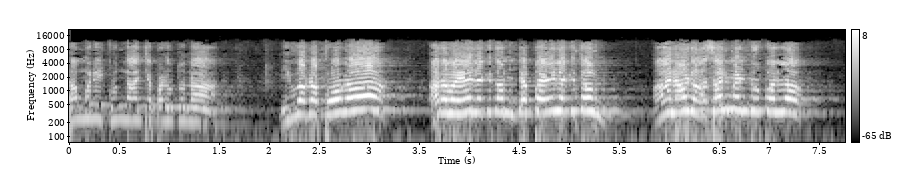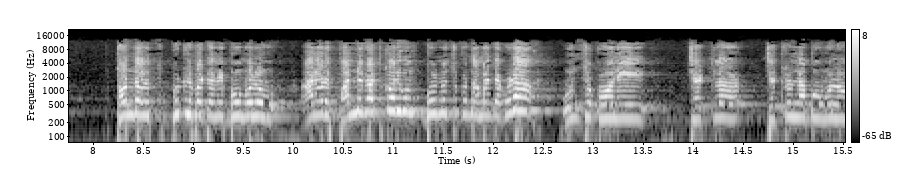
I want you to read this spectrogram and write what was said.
దమ్ముని నీకుందా అని ఇవ్వకపోగా అరవై ఏళ్ళ క్రితం డెబ్బై ఏళ్ళ క్రితం ఆనాడు అసైన్మెంట్ రూపంలో తొండలు గుడ్లు పట్టని భూములు ఆనాడు పన్ను కట్టుకొని భూమి ఉంచుకుందామంటే కూడా ఉంచుకొని చెట్ల చెట్లున్న భూములు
